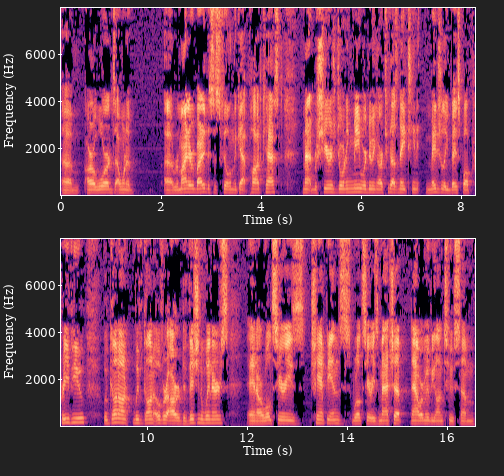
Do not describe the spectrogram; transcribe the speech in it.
um, our awards, I want to uh, remind everybody this is Fill in the Gap podcast. Matt Brashear is joining me. We're doing our 2018 Major League Baseball preview. We've gone on. We've gone over our division winners and our World Series champions, World Series matchup. Now we're moving on to some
